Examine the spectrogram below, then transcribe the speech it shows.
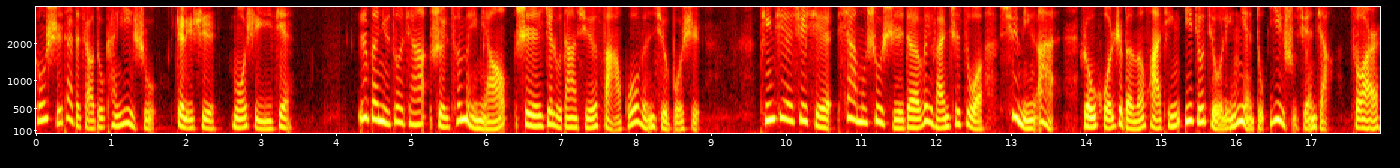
从时代的角度看艺术，这里是魔石一见。日本女作家水村美苗是耶鲁大学法国文学博士，凭借续写夏目漱石的未完之作《续明案》，荣获日本文化厅一九九零年度艺术宣奖，从而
